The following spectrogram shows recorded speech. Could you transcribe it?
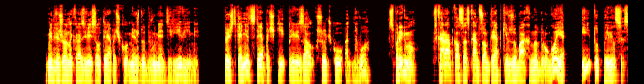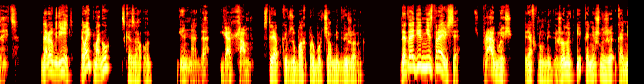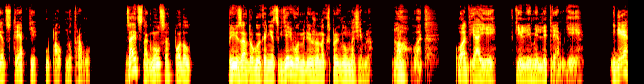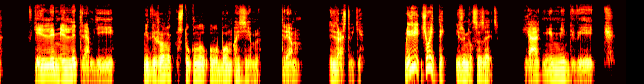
Медвежонок развесил тряпочку между двумя деревьями, то есть конец тряпочки привязал к сучку одного, спрыгнул, вскарабкался с концом тряпки в зубах на другое, и тут появился заяц. — Здорово, медведь, давай помогу, — сказал он. — Не надо, я сам. С тряпкой в зубах пробурчал медвежонок. — Да ты один не справишься. — Справлюсь, — рявкнул медвежонок, и, конечно же, конец тряпки упал на траву. Заяц нагнулся, подал Привязав другой конец к дереву, медвежонок спрыгнул на землю. — Ну вот, вот я и в Тилли-Милли-Трямдии. — Где? — В Тилли-Милли-Трямдии. Медвежонок стукнул лбом о землю. — Трям. Здравствуйте. — Медведь, чего это ты? — изумился заяц. — Я не медведь, —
